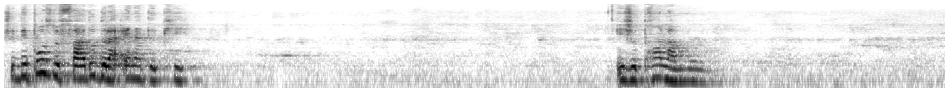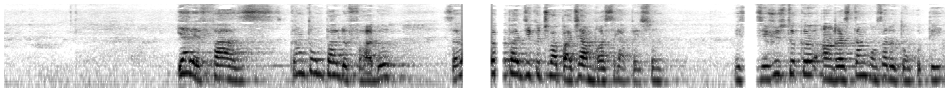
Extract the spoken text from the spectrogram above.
Je dépose le fardeau de la haine à tes pieds. Et je prends l'amour. Il y a les phases. Quand on parle de fardeau, ça ne veut pas dire que tu vas partir embrasser la personne. C'est juste qu'en restant comme ça de ton côté,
